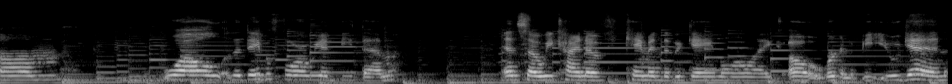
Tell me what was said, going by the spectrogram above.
Um, well, the day before we had beat them, and so we kind of came into the game all like, "Oh, we're gonna beat you again,"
